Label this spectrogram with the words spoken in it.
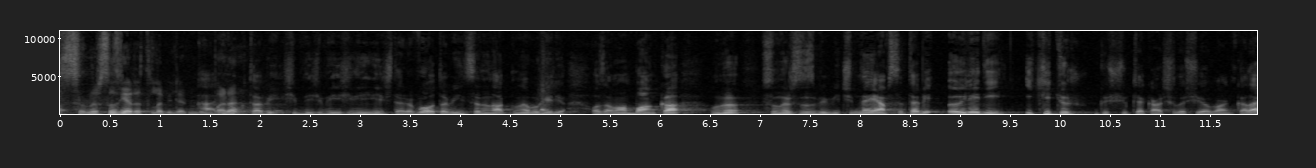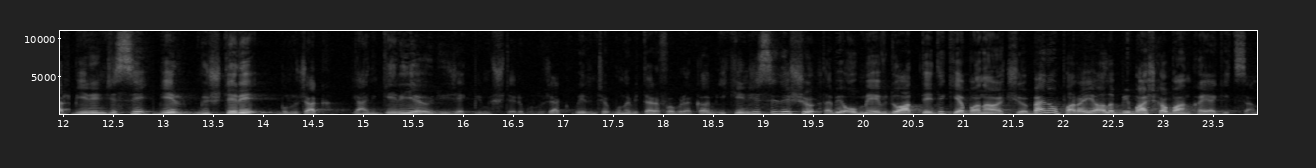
Sınırsız yaratılabilir mi bu Ha, para? Yok tabii. Şimdi şimdi işin ilginç tarafı o tabii insanın aklına bu geliyor. O zaman banka bunu sınırsız bir biçimde yapsın. Tabii öyle değil. İki tür güçlükle karşılaşıyor bankalar. Birincisi bir müşteri bulacak. Yani geriye ödeyecek bir müşteri bulacak. Birinci bunu bir tarafa bırakalım. İkincisi de şu. Tabii o mevduat dedik ya bana açıyor. Ben o parayı alıp bir başka bankaya gitsem.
